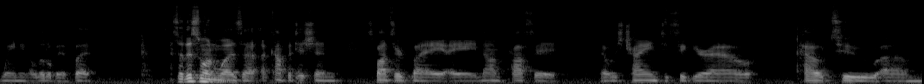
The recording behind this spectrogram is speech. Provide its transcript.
waning a little bit. But so this one was a, a competition sponsored by a nonprofit that was trying to figure out how to um,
